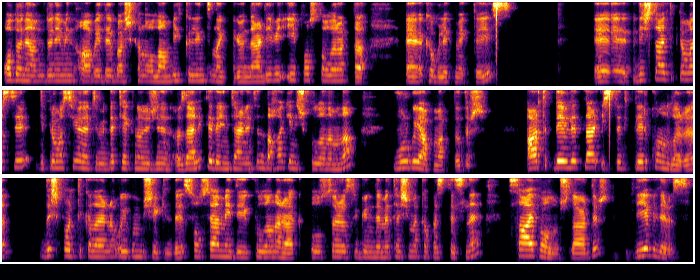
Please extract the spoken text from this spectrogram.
o dönem dönemin ABD Başkanı olan Bill Clinton'a gönderdiği bir e-posta olarak da e, kabul etmekteyiz. E, dijital diplomasi, diplomasi yönetiminde teknolojinin özellikle de internetin daha geniş kullanımına vurgu yapmaktadır. Artık devletler istedikleri konuları dış politikalarına uygun bir şekilde sosyal medyayı kullanarak uluslararası gündeme taşıma kapasitesine sahip olmuşlardır diyebiliriz.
